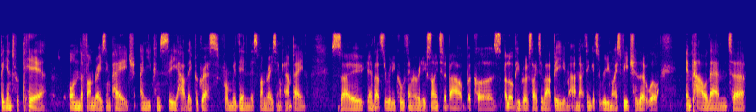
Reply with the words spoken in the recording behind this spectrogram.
begin to appear on the fundraising page and you can see how they progress from within this fundraising campaign. So, you know, that's a really cool thing we're really excited about because a lot of people are excited about Beam and I think it's a really nice feature that will empower them to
